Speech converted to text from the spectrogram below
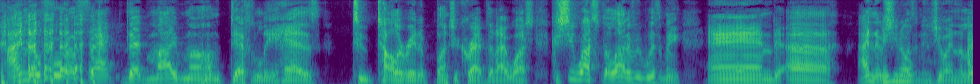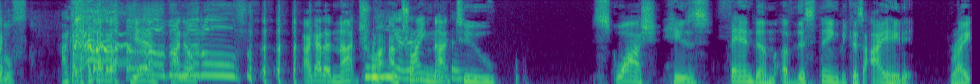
I know for a fact that my mom definitely has to tolerate a bunch of crap that I watched because she watched a lot of it with me, and uh, I know And she you know, wasn't enjoying the littles. I, I gotta, yeah, Oh, the I know. littles. I gotta not try. I'm trying not to squash his fandom of this thing because I hate it. Right?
